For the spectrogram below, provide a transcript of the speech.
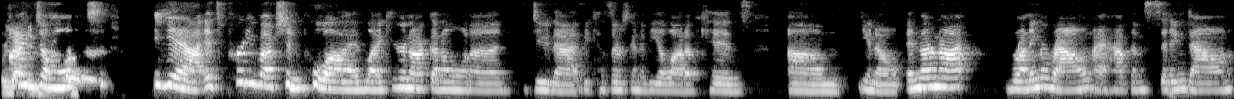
or I don't. Yeah, it's pretty much implied like you're not going to want to do that because there's going to be a lot of kids um, you know, and they're not running around. I have them sitting down,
